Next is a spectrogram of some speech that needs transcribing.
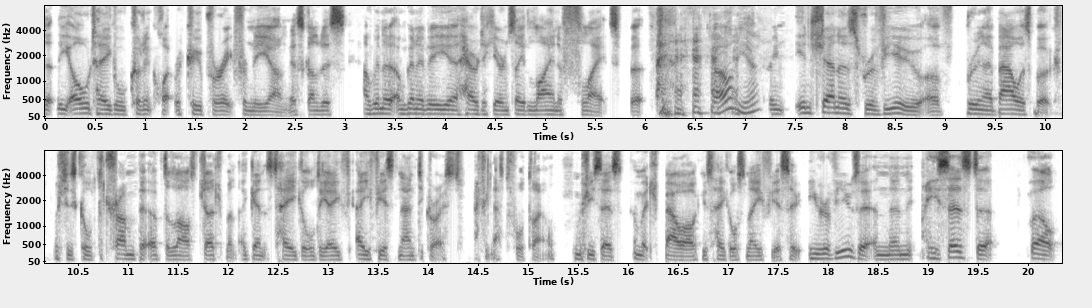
that the old Hegel couldn't quite recuperate from the young. There's kind of this. I'm gonna I'm gonna be a heretic here and say line of flight, but Oh yeah. I mean, in Stirner's review of Bruno Bauer's book, which is called The Trumpet of the Last Judgment Against Hegel, the Athe- Atheist and Antichrist, I think that's the full title, which he says, in which Bauer argues Hegel's an atheist. So he reviews it and then he says that, well,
